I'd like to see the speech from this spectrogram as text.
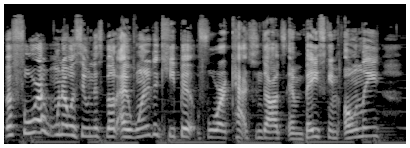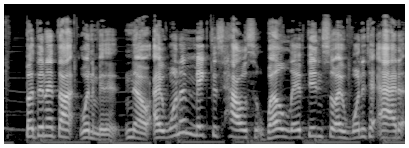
before when I was doing this build, I wanted to keep it for cats and dogs and base game only. But then I thought, wait a minute, no, I want to make this house well lived in, so I wanted to add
